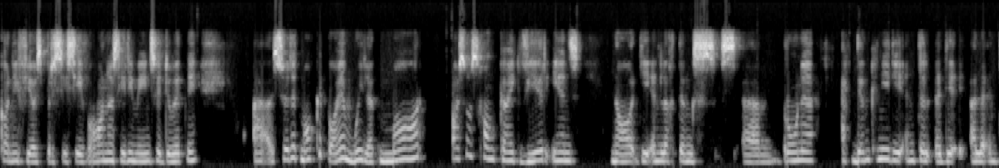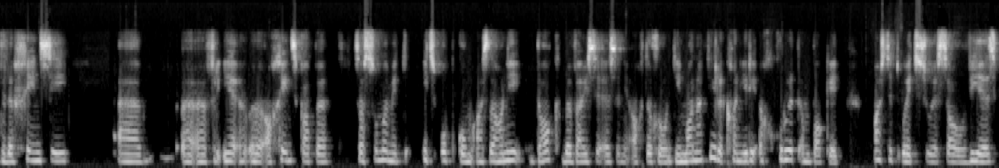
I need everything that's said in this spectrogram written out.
kan nie vir jou presies sê waarna is hierdie mense dood nie. Uh so dit maak dit baie moeilik, maar as ons gaan kyk weer eens na die inligtings ehm um, bronne ek dink nie die intel, die hulle intelligensie uh uh vir uh, uh, agentskappe sal sommer met iets opkom as daar nie dalk bewyse is in die agtergrond nie. Maar natuurlik gaan hierdie 'n groot impak hê as dit ooit so sal wees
